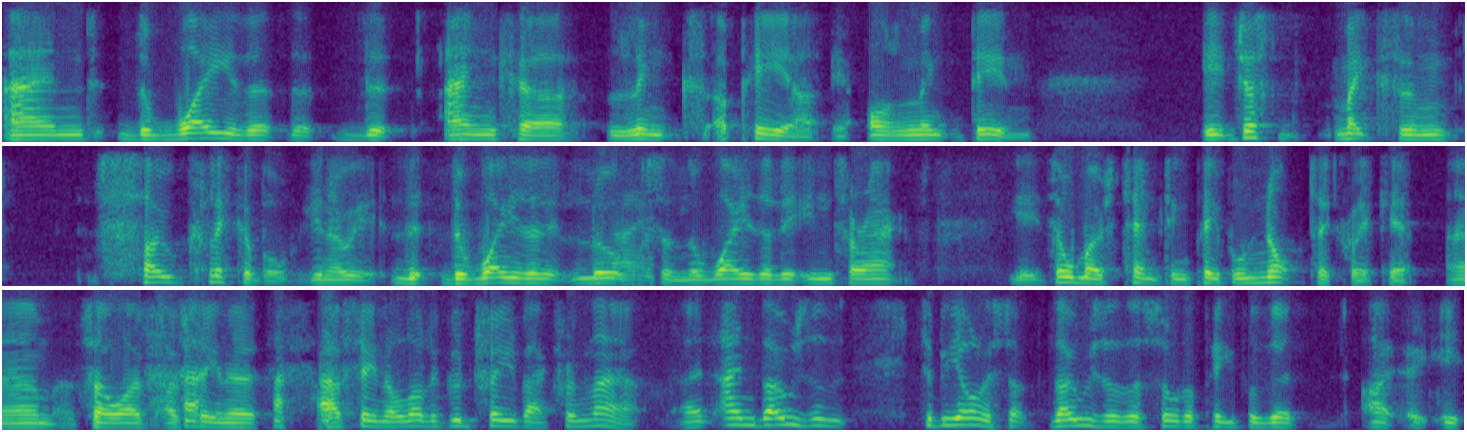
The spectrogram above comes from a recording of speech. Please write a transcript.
and the way that that, that anchor links appear on LinkedIn, it just makes them so clickable. You know, it, the, the way that it looks right. and the way that it interacts it's almost tempting people not to click it. Um, so I've, I've seen a I've seen a lot of good feedback from that, and, and those are, to be honest, those are the sort of people that I, it,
